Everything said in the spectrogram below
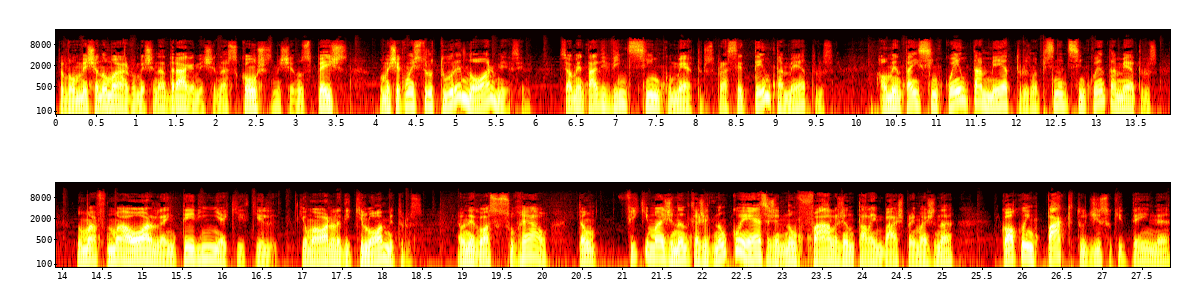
Então vamos mexer no mar, vamos mexer na draga, mexer nas conchas, mexer nos peixes. Vamos mexer com uma estrutura enorme. Assim. Se aumentar de 25 metros para 70 metros, aumentar em 50 metros, uma piscina de 50 metros, numa, numa orla inteirinha, que, que, que é uma orla de quilômetros, é um negócio surreal. Então, fique imaginando que a gente não conhece, a gente não fala, a gente não está lá embaixo para imaginar qual é o impacto disso que tem, né?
